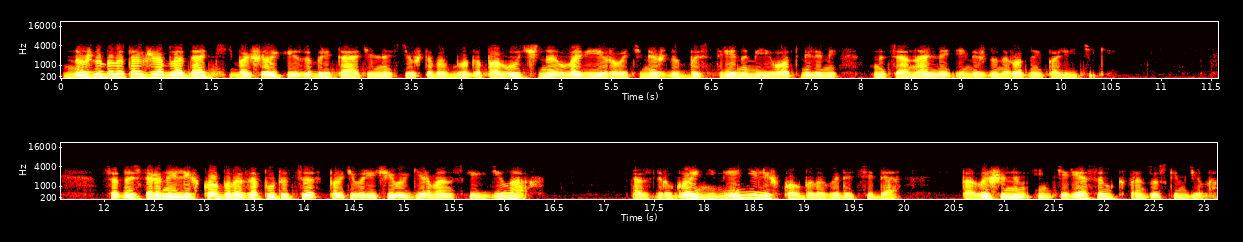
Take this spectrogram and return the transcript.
Нужно было также обладать большой изобретательностью, чтобы благополучно лавировать между быстринами и отмелями национальной и международной политики. С одной стороны, легко было запутаться в противоречивых германских делах, а с другой не менее легко было выдать себя повышенным интересом к французским делам.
